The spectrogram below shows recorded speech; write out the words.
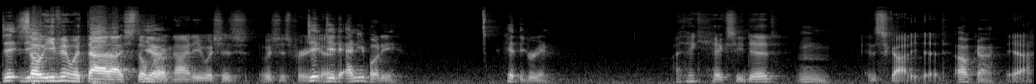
Did, so even with that, I still Yeah. broke 90, which is which is pretty did, good. did anybody hit the green? I think Hixie did Mm, and Scotty did. okay, Yeah,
